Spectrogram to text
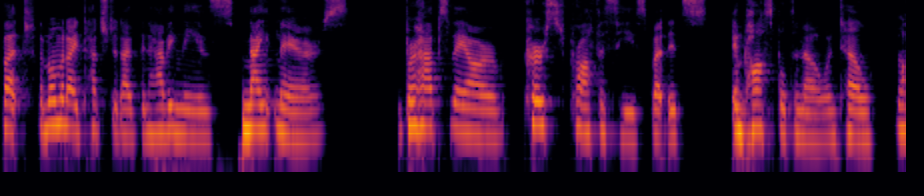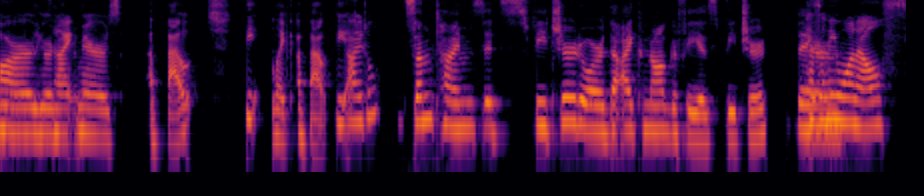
But the moment I touched it, I've been having these nightmares. Perhaps they are cursed prophecies, but it's impossible to know until the Are your happen. nightmares about the like about the idol? Sometimes it's featured or the iconography is featured. Has They're- anyone else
